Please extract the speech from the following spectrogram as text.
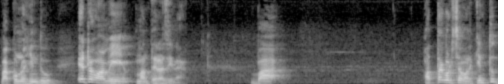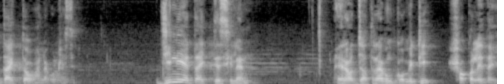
বা কোনো হিন্দু, এটাও আমি মানতে রাজি না। বা হত্যা করছে মানে কিন্তু দায়িত্ব অবহেলা করেছে। যিনি এর দায়িত্বে ছিলেন এই রথযাত্রা এবং কমিটি সকলে দেয়।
